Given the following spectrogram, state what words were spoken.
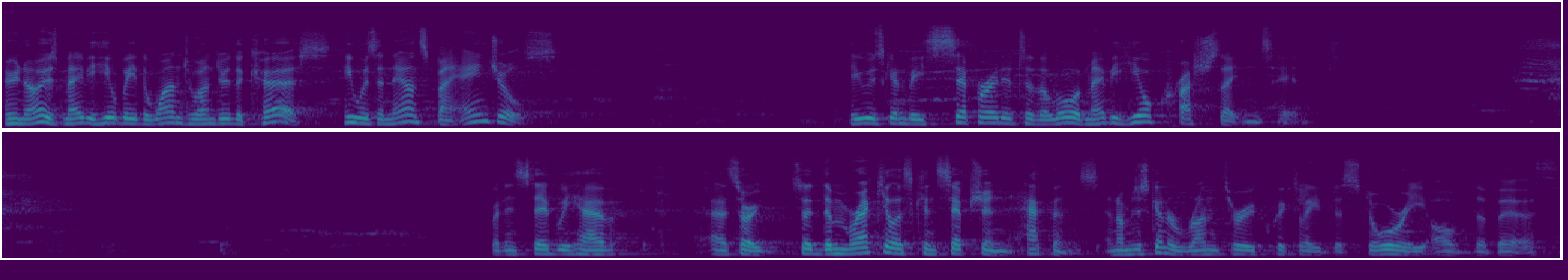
Who knows? Maybe he'll be the one to undo the curse. He was announced by angels. He was going to be separated to the Lord. Maybe he'll crush Satan's head. But instead, we have uh, sorry, so the miraculous conception happens, and I'm just going to run through quickly the story of the birth.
